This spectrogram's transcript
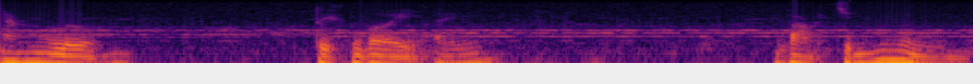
năng lượng tuyệt vời ấy vào chính mình.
